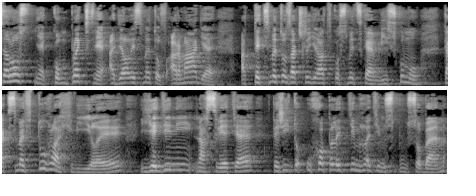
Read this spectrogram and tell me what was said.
celostně, komplexně a dělali jsme to v armádě a teď jsme to začali dělat v kosmickém výzkumu, tak jsme v tuhle chvíli jediný na světě, kteří to uchopili tímhletím způsobem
